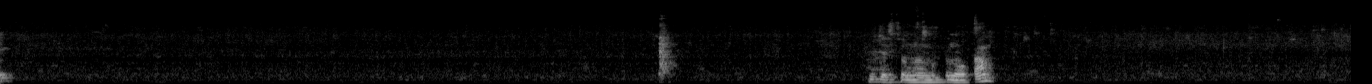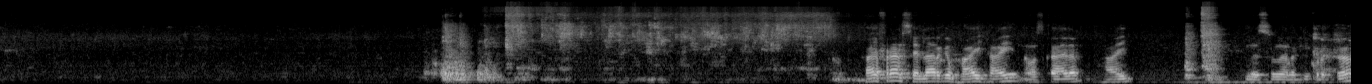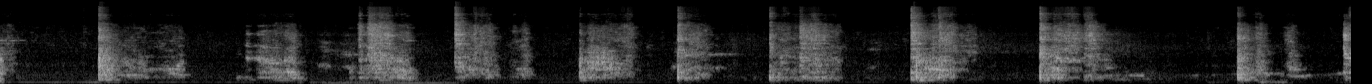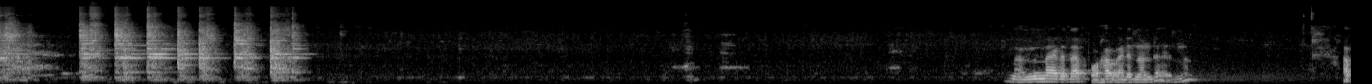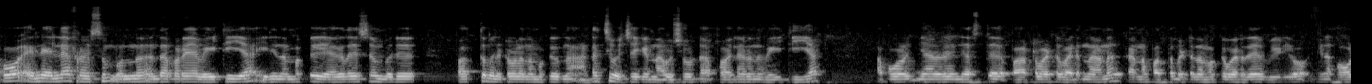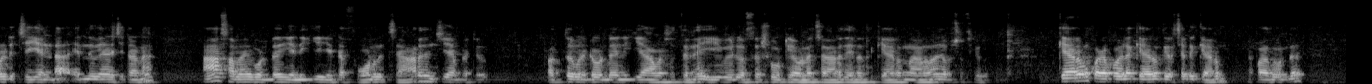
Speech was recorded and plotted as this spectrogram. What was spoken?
ജസ്റ്റ് ഒന്ന് നമുക്ക് നോക്കാം. ഹായ് ഫ്രണ്ട്സ് എല്ലാവർക്കും ഹായ് ഹായ് നമസ്കാരം ഹായ്. മിസ് നടത്തി കൊടുക്കുക. നന്നായിട്ട് ആ പുക വരുന്നുണ്ട് എന്ന്. അപ്പോൾ എന്റെ എല്ലാ ഫ്രണ്ട്സും ഒന്ന് എന്താ പറയുക വെയിറ്റ് ചെയ്യുക. ഇനി നമുക്ക് ഏകദേശം ഒരു പത്ത് മിനിറ്റോളം നമുക്ക് ഒന്ന് അടച്ചു വെച്ചേക്കേണ്ട ആവശ്യമുണ്ട്. അപ്പോൾ എല്ലാവരും ഒന്ന് വെയിറ്റ് ചെയ്യുക. അപ്പോൾ ഞാനൊരു നെക്സ്റ്റ് പാർട്ടുമായിട്ട് വരുന്നതാണ്. കാരണം പത്ത് മിനിറ്റ് നമുക്ക് വെറുതെ വീഡിയോ ഇങ്ങനെ ഹോൾഡ് ചെയ്യണ്ട എന്ന് വിചാരിച്ചിട്ടാണ് ആ സമയം കൊണ്ട് എനിക്ക് എന്റെ ഫോണിൽ ചാർജും ചെയ്യാൻ പറ്റും. പത്ത് മിനിറ്റ് കൊണ്ട് എനിക്ക് ആവശ്യത്തിന് ഈ വീഡിയോസ് ഷൂട്ട് ചെയ്യാനുള്ള ചാർജ് അതിനകത്ത് കയറുന്നതാണെന്ന് ഞാൻ വിശ്വസിക്കുന്നു കയറും കുഴപ്പമില്ല. കയറും തീർച്ചയായിട്ടും കയറും. അപ്പോൾ അതുകൊണ്ട്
